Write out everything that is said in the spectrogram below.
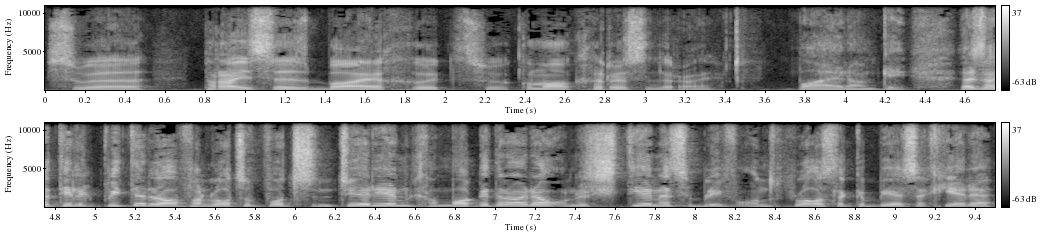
So pryse is baie goed. So kom maak gerus draai. Baie dankie. Dis natuurlik Pieter daar van Lots of Pot Centurion. Gemaak 'n draai daar. Ondersteun asseblief ons plaaslike besighede.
